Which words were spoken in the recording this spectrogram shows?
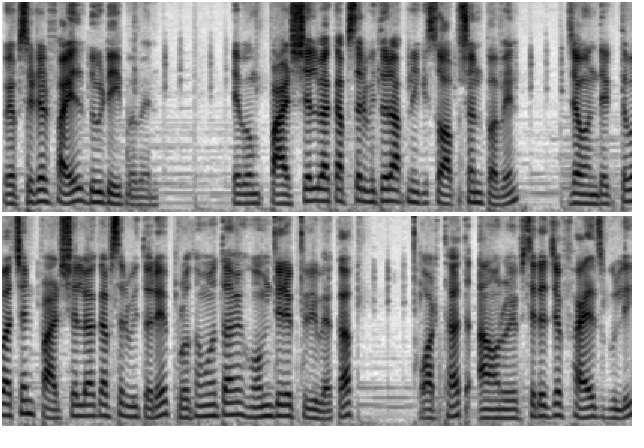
ওয়েবসাইটের ফাইল দুইটাই পাবেন। এবং পার্শিয়াল ব্যাকআপসের ভিতরে আপনি কিছু অপশন পাবেন। যেমন দেখতে পাচ্ছেন পার্শিয়াল ব্যাকআপসের ভিতরে প্রথমত আমি হোম ডিরেক্টরি ব্যাকআপ অর্থাৎ আমার ওয়েবসাইটের যে ফাইলসগুলি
